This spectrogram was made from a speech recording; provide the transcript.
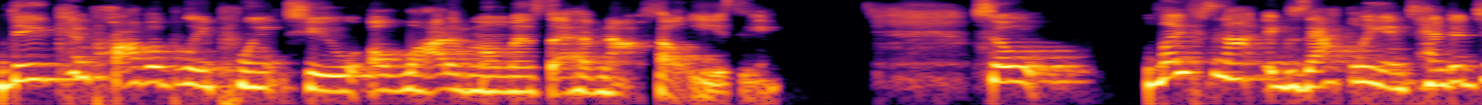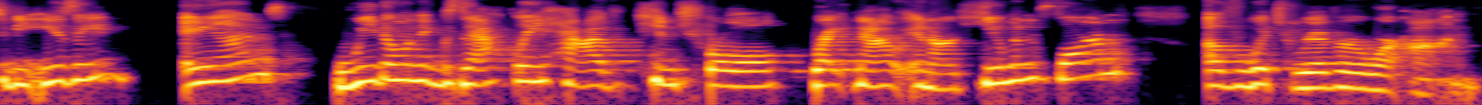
They can probably point to a lot of moments that have not felt easy. So life's not exactly intended to be easy. And we don't exactly have control right now in our human form of which river we're on.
